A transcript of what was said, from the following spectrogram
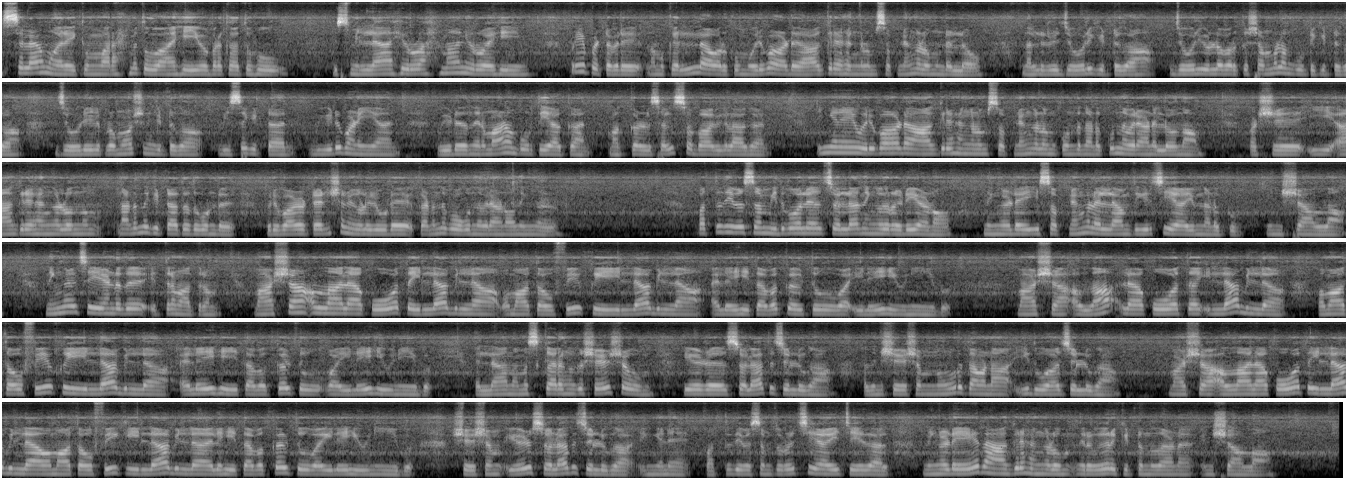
അസ്സലാമു അലൈക്കും വറഹ്മത്തുള്ളാഹി വബർക്കാത്തുഹു ബിസ്മില്ലാഹി റഹ്മാൻ റഹീം പ്രിയപ്പെട്ടവരെ നമുക്കെല്ലാവർക്കും ഒരുപാട് ആഗ്രഹങ്ങളും സ്വപ്നങ്ങളും ഉണ്ടല്ലോ. നല്ലൊരു ജോലി കിട്ടുക ജോലിയുള്ളവർക്ക് ശമ്പളം കൂട്ടി കിട്ടുക ജോലിയിൽ പ്രൊമോഷൻ കിട്ടുക വിസ കിട്ടാൻ വീട് പണിയാൻ വീട് നിർമ്മാണം പൂർത്തിയാക്കാൻ മക്കൾ സൽസ്വഭാവികളാകാൻ. ഇങ്ങനെ ഒരുപാട് ആഗ്രഹങ്ങളും സ്വപ്നങ്ങളും കൊണ്ട് നടക്കുന്നവരാണല്ലോ നാം. പക്ഷേ ഈ ആഗ്രഹങ്ങളൊന്നും നടന്നു കിട്ടാത്തത് കൊണ്ട് ഒരുപാട് ടെൻഷനുകളിലൂടെ കടന്നു പോകുന്നവരാണോ നിങ്ങൾ? പത്ത് ദിവസം ഇതുപോലെ ചൊല്ലാൻ നിങ്ങൾ റെഡിയാണോ? നിങ്ങളുടെ ഈ സ്വപ്നങ്ങളെല്ലാം തീർച്ചയായും നടക്കും ഇൻഷാ നിങ്ങൾ ചെയ്യേണ്ടത് ഇത്രമാത്രം. മാഷാ അള്ളാല കൂവത്ത ഇല്ലാ ബില്ല ഒമാ തൗഫീഖി ഇല്ലാ ബില്ല അലൈഹി തവക്കൽത്തു വ ഇലൈഹി വിനീബ് മാഷാ അള്ളാ ലാ കൂവത്ത ഇല്ലാ ബില്ല വമാ തൗഫീഖി ഇല്ലാ ബില്ല അലൈഹി തവക്കൽ തു വൈലേഹി ഉനീബ് എല്ലാ നമസ്കാരങ്ങൾക്ക് ശേഷവും ഏഴ് സ്വലാത്ത് ചൊല്ലുക. അതിനുശേഷം നൂറ് തവണ ഈ ദുവാ ചൊല്ലുക. മാഷ അള്ളാല കോവത്ത് ഇല്ലാ ബില്ല ഒമാ തൗഫീഖ് ഇല്ലാ ബില്ല അലഹി തവക്കൽ തു വൈലേഹി യുനീബ്. ശേഷം ഏഴ് സ്വലാത്ത് ചൊല്ലുക. ഇങ്ങനെ പത്ത് ദിവസം തുടർച്ചയായി ചെയ്താൽ നിങ്ങളുടെ ഏത് ആഗ്രഹങ്ങളും നിറവേറി കിട്ടുന്നതാണ് ഇൻഷാ അള്ളാഹ്.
